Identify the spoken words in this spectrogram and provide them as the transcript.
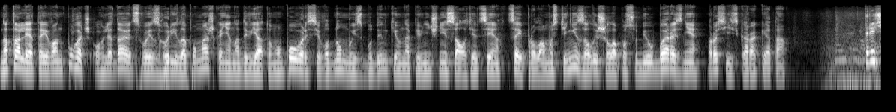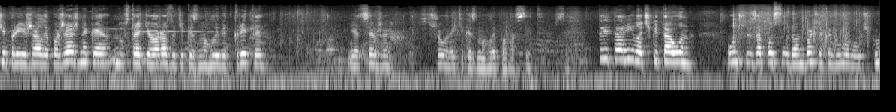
Наталія та Іван Пугач оглядають своє згоріле помешкання на дев'ятому поверсі в одному із будинків на північній Салтівці. Цей пролам у стіні залишила по собі у березні російська ракета. Тричі приїжджали пожежники, ну з третього разу тільки змогли відкрити. І оце вже, що вони тільки змогли погасити. Все. Три тарілочки та он, он що за посуда, он бачите в уголочку.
